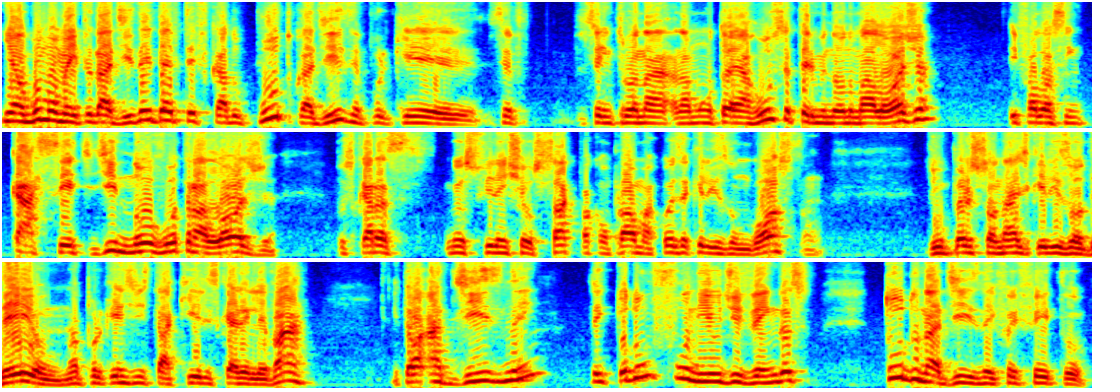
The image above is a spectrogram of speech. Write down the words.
em algum momento da Disney deve ter ficado puto com a Disney, porque você, entrou na, na montanha russa, terminou numa loja e falou assim: cacete, de novo outra loja. Os caras, meus filhos, encher o saco para comprar uma coisa que eles não gostam, de um personagem que eles odeiam, não é porque a gente está aqui eles querem levar. Então a Disney tem todo um funil de vendas, tudo na Disney foi feito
